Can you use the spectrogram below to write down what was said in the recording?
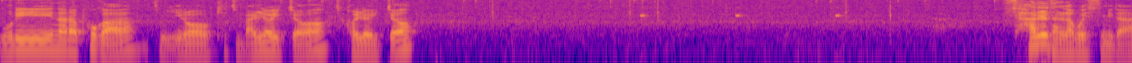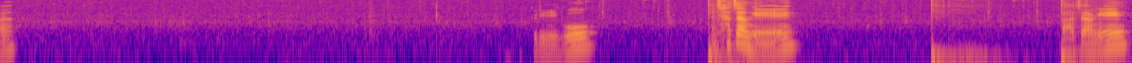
우리나라 포가 지금 이렇게 지금 말려 있죠. 걸려 있죠. 살을 달라고 했습니다. 그리고 차장에 마장에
